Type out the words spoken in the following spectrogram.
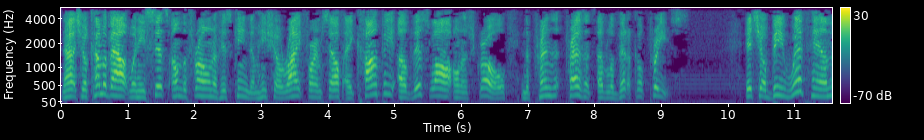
Now it shall come about when he sits on the throne of his kingdom, he shall write for himself a copy of this law on a scroll in the presence of Levitical priests. It shall be with him,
